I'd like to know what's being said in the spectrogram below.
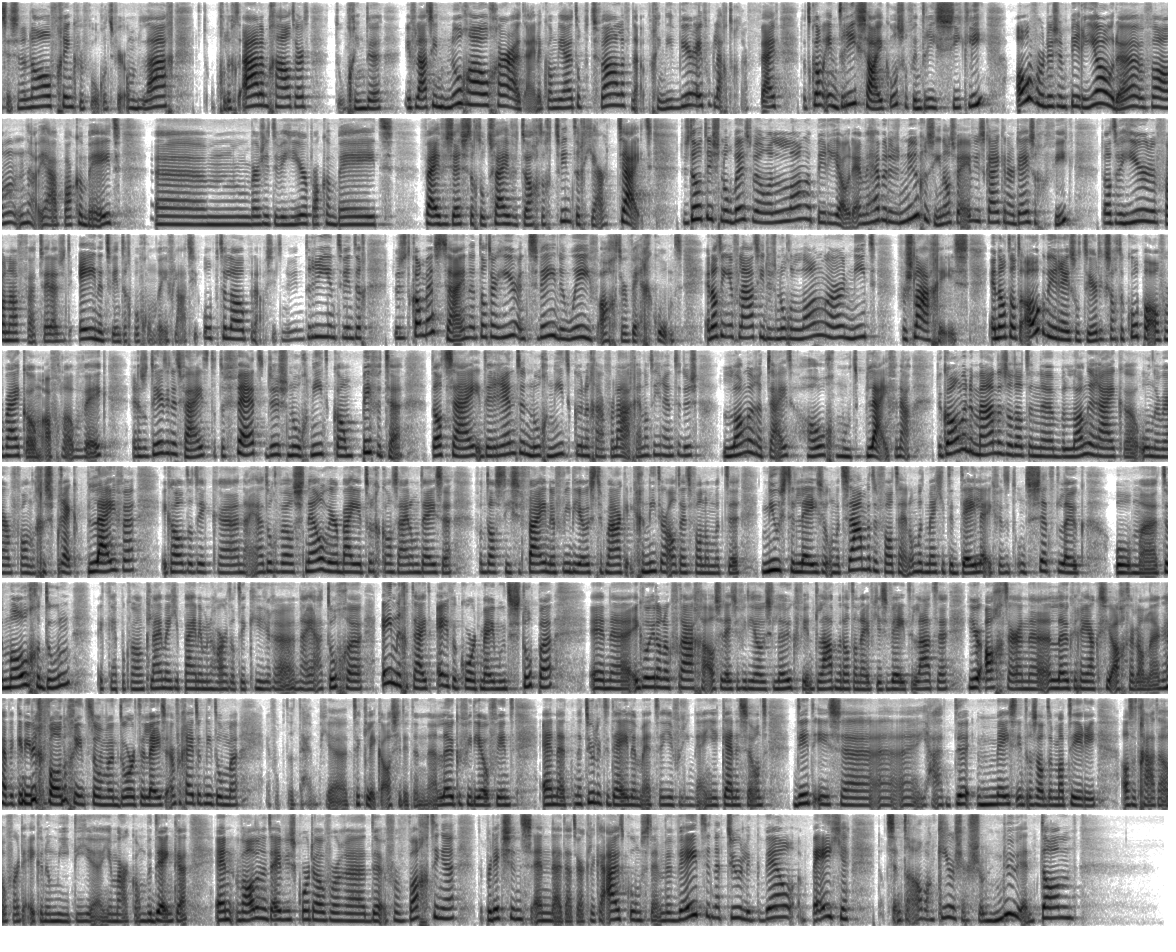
6,5 ging, vervolgens weer omlaag, dat opgelucht adem gehaald werd. Toen ging de inflatie nog hoger. Uiteindelijk kwam die uit op 12. Nou, ging die weer even omlaag, terug naar 5. Dat kwam in drie cycles of in drie cycli. Over dus een periode van, nou ja, pak een beet. Um, waar zitten we hier? Pak een beet. 65 tot 85, 20 jaar tijd. Dus dat is nog best wel een lange periode. En we hebben dus nu gezien, als we even kijken naar deze grafiek, dat we hier vanaf 2021 eh, begon de inflatie op te lopen. Nou, we zitten nu in 23. Dus het kan best zijn dat er hier een tweede wave achterweg komt. En dat die inflatie dus nog langer niet verslagen is. En dat dat ook weer resulteert, ik zag de koppen al voorbij komen afgelopen week, resulteert in het feit dat de Fed dus nog niet kan pivoten. Dat zij de rente nog niet kunnen gaan verlagen. En dat die rente dus lang langere tijd hoog moet blijven. Nou, de komende maanden zal dat een uh, belangrijk uh, onderwerp van gesprek blijven. Ik hoop dat ik uh, nou ja, toch wel snel weer bij je terug kan zijn om deze fantastische, fijne video's te maken. Ik geniet er altijd van om het nieuws te lezen, om het samen te vatten en om het met je te delen. Ik vind het ontzettend leuk om te mogen doen. Ik heb ook wel een klein beetje pijn in mijn hart dat ik hier, nou ja, toch enige tijd even kort mee moet stoppen. En uh, ik wil je dan ook vragen, als je deze video's leuk vindt, laat me dat dan eventjes weten. Laat uh, hierachter een, uh, een leuke reactie achter. Dan heb ik in ieder geval nog iets om door te lezen. En vergeet ook niet om even op dat duimpje te klikken als je dit een leuke video vindt. En het natuurlijk te delen met je vrienden en je kennissen. Want dit is ja, de meest interessante materie als het gaat over de economie die je maar kan bedenken. En we hadden het even kort over de verwachtingen, de predictions en de daadwerkelijke uitkomsten. En we weten natuurlijk wel een beetje dat centraal bankiers er zo nu en dan,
